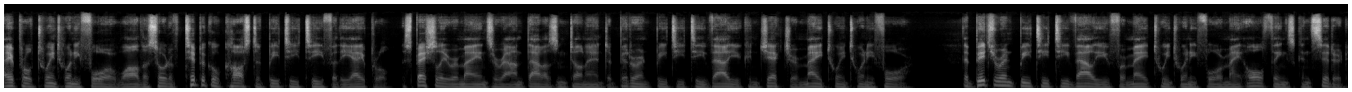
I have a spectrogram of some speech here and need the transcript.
April 2024 while the sort of typical cost of BTT for the April especially remains around dollars and don and BitTorrent BTT value conjecture May 2024 the BitTorrent BTT value for May 2024 may all things considered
